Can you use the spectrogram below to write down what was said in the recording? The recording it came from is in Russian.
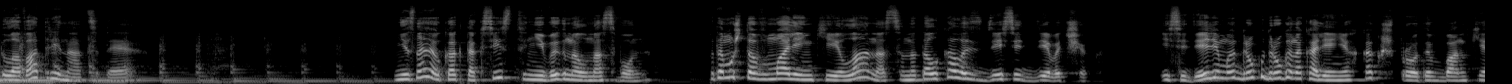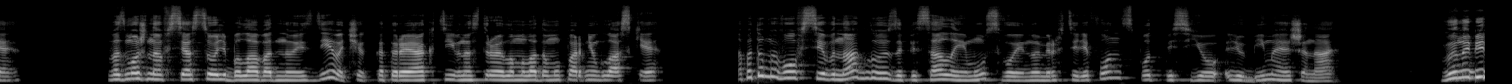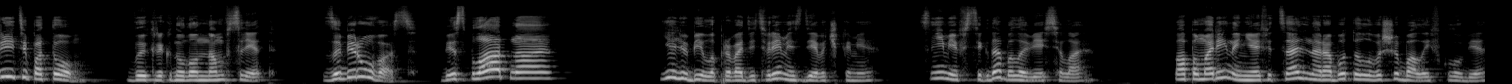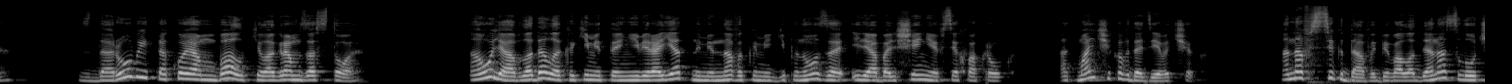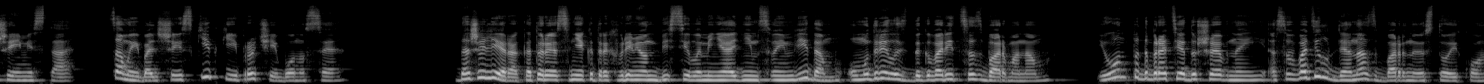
Глава 13 Не знаю, как таксист не выгнал нас вон, потому что в маленький Ланос натолкалось десять девочек. И сидели мы друг у друга на коленях, как шпроты в банке. Возможно, вся соль была в одной из девочек, которая активно строила молодому парню глазки, а потом и вовсе в наглую записала ему свой номер в телефон с подписью «Любимая жена». «Вы наберите потом!» – выкрикнул он нам вслед. «Заберу вас! Бесплатно!» Я любила проводить время с девочками. С ними всегда было весело. Папа Марины неофициально работал вышибалой в клубе. Здоровый такой амбал килограмм за сто. А Оля обладала какими-то невероятными навыками гипноза или обольщения всех вокруг, от мальчиков до девочек. Она всегда выбивала для нас лучшие места, самые большие скидки и прочие бонусы. Даже Лера, которая с некоторых времен бесила меня одним своим видом, умудрилась договориться с барменом, и он по доброте душевной освободил для нас барную стойку.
